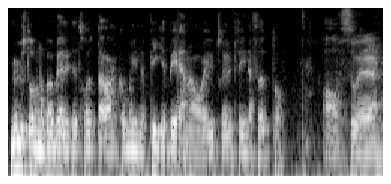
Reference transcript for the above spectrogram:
motståndarna börjar bli lite trötta och han kommer in med pigga ben och otroligt fina fötter. Ja, så är det.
